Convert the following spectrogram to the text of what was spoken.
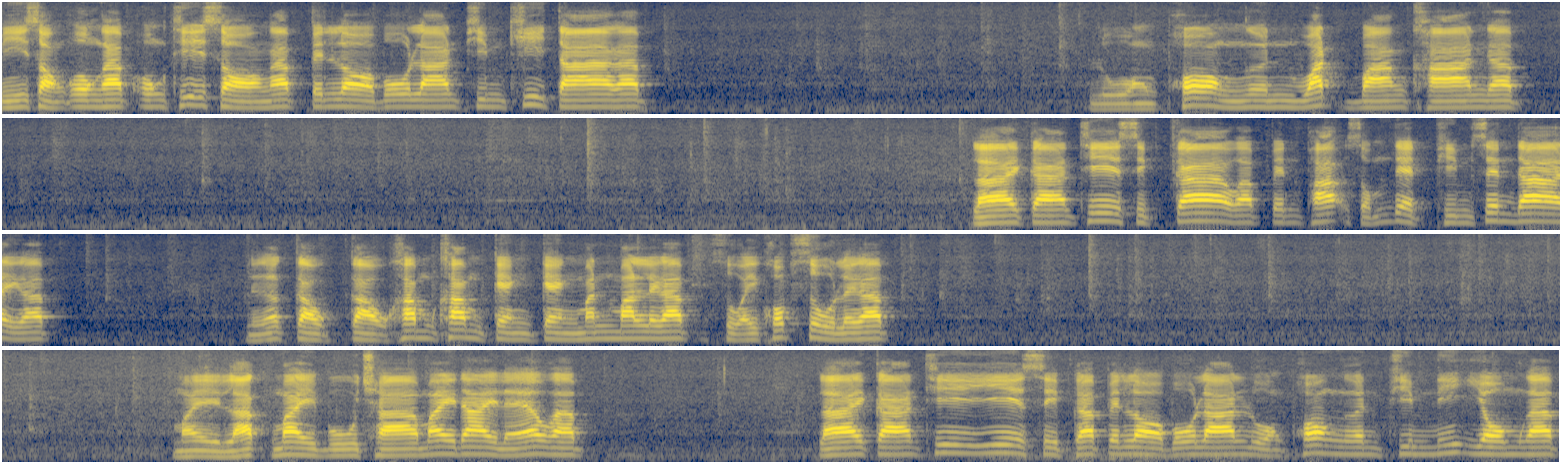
มีสององค์ครับ องค์ที่สองครับ เป็นหล่อโบราณพิมพ์ขี้ตาครับ หลวงพ่อเงินวัดบางคานครับ รายการที่ 19 ครับ เป็นพระสมเด็จพิมพ์เส้นได้ครับ เนื้อเก่าเก่าค่ำค่ำแก่งแก่งมันมันเลยครับ สวยครบสูตรเลยครับ ไม่รักไม่บูชาไม่ได้แล้วครับ รายการที่ 20 ครับ เป็นหล่อโบราณหลวงพ่อเงินพิมพ์นิยมครับ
